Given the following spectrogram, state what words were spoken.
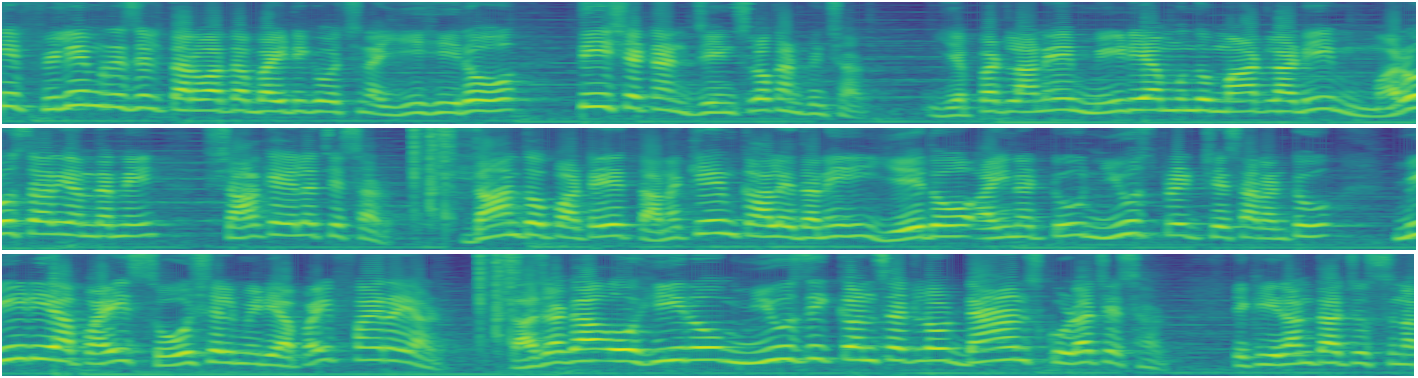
ఈ ఫిలిం రిజల్ట్ తర్వాత బయటికి వచ్చిన ఈ హీరో టీ షర్ట్ అండ్ జీన్స్లో కనిపించాడు. ఎప్పట్లానే మీడియా ముందు మాట్లాడి మరోసారి అందరినీ షాక్ అయ్యేలా చేశాడు. దాంతోపాటే తనకేం కాలేదని ఏదో అయినట్టు న్యూస్ స్ప్రెడ్ చేశారంటూ మీడియాపై సోషల్ మీడియాపై ఫైర్ అయ్యాడు. తాజాగా ఓ హీరో మ్యూజిక్ కన్సర్ట్లో డ్యాన్స్ కూడా చేశాడు. ఇక ఇదంతా చూస్తున్న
